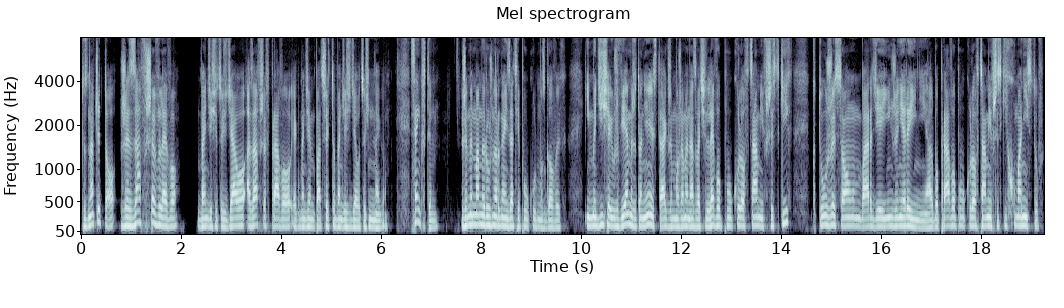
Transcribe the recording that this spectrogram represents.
To znaczy to, że zawsze w lewo będzie się coś działo, a zawsze w prawo, jak będziemy patrzeć, to będzie się działo coś innego. Sęk w tym, że my mamy różne organizacje półkul mózgowych i my dzisiaj już wiemy, że to nie jest tak, że możemy nazwać lewopółkulowcami wszystkich, którzy są bardziej inżynieryjni, albo prawopółkulowcami wszystkich humanistów.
